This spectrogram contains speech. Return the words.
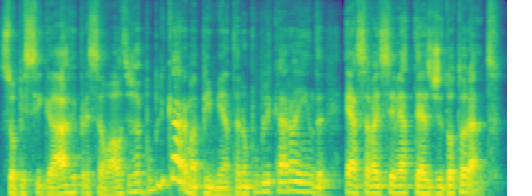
Sobre cigarro e pressão alta já publicaram, mas pimenta não publicaram ainda. Essa vai ser minha tese de doutorado.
